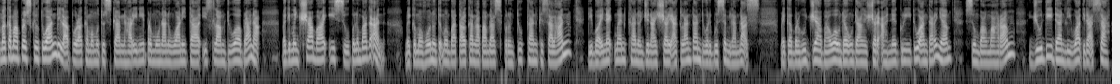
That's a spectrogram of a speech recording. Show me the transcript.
Mahkamah Persekutuan dilaporkan memutuskan hari ini permohonan wanita Islam dua beranak bagi mencabar isu perlembagaan. Mereka mohon untuk membatalkan 18 peruntukan kesalahan di bawah enactment Kanun Jenayah Syariah Kelantan 2019. Mereka berhujah bahawa Undang-Undang Syariah Negeri itu antaranya sumbang mahram, judi dan liwat tidak sah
